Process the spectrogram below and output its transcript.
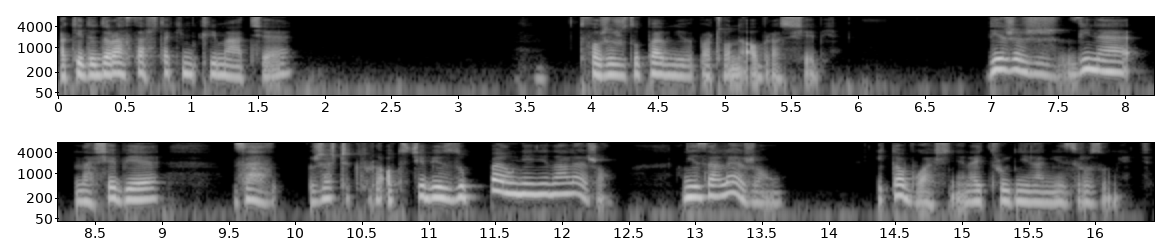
A kiedy dorastasz w takim klimacie, tworzysz zupełnie wypaczony obraz siebie. Bierzesz winę na siebie za rzeczy, które od ciebie zupełnie nie należą, nie zależą. I to właśnie najtrudniej nam jest zrozumieć.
